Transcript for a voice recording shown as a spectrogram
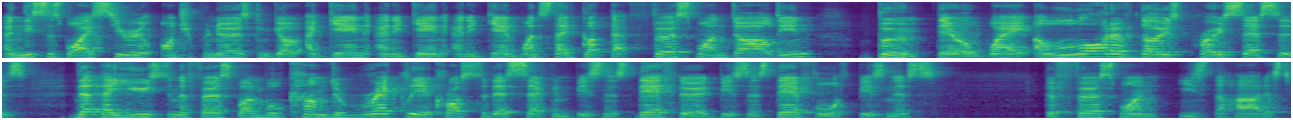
And this is why serial entrepreneurs can go again and again and again. Once they've got that first one dialed in, boom, they're away. A lot of those processes that they used in the first one will come directly across to their second business, their third business, their fourth business. The first one is the hardest.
